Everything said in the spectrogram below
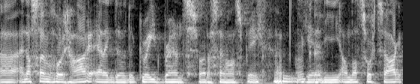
Uh, en dat zijn voor haar eigenlijk de, de great brands waar dat zij van spreekt. Hè. Degene okay. die aan dat soort zaken...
